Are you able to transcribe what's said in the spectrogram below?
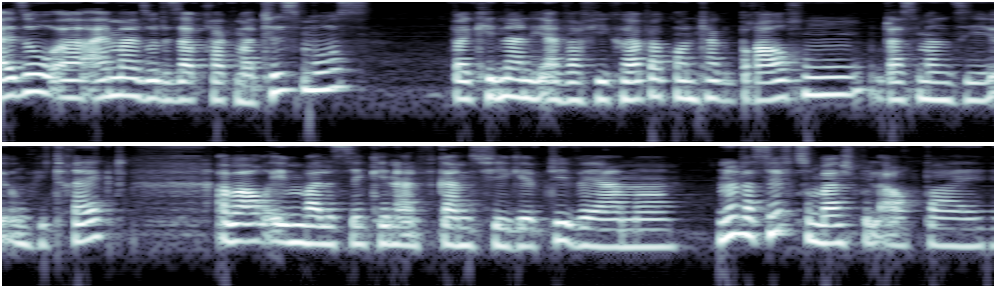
Also äh, einmal so dieser Pragmatismus, bei Kindern, die einfach viel Körperkontakt brauchen, dass man sie irgendwie trägt. Aber auch eben, weil es den Kindern ganz viel gibt, die Wärme. Ne, das hilft zum Beispiel auch bei,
